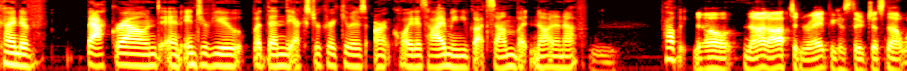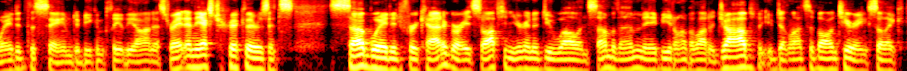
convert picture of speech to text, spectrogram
kind of background and interview, but then the extracurriculars aren't quite as high? I mean, you've got some, but not enough. Mm. Probably. No, not often, right? Because they're just not weighted the same, to be completely honest, right? And the extracurriculars, it's sub-weighted for categories. So often you're going to do well in some of them. Maybe you don't have a lot of jobs, but you've done lots of volunteering. So like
